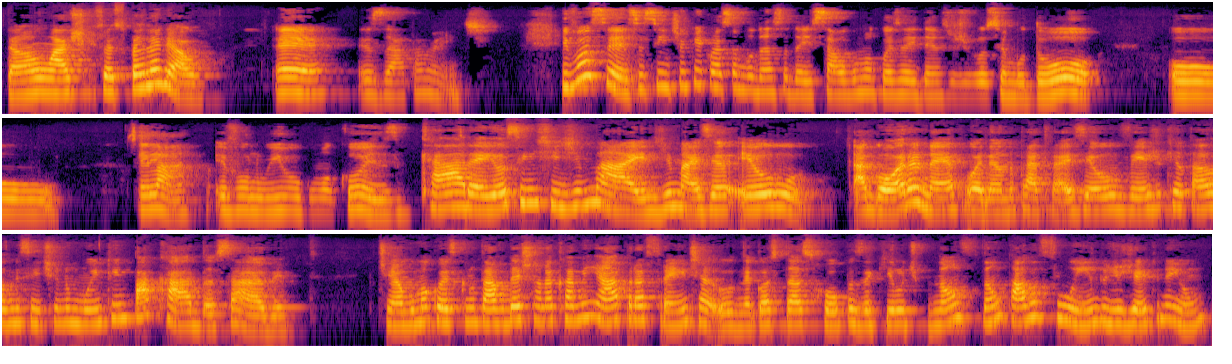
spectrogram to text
Então, acho que isso é super legal. É, exatamente. E você, você sentiu que com essa mudança da ISA alguma coisa aí dentro de você mudou? Ou, sei lá, evoluiu alguma coisa? Cara, eu senti demais, demais. Eu, eu agora, né, olhando para trás, eu vejo que eu tava me sentindo muito empacada, sabe? Tinha alguma coisa que não tava deixando a caminhar para frente, o negócio das roupas, aquilo, tipo, não, não tava fluindo de jeito nenhum.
